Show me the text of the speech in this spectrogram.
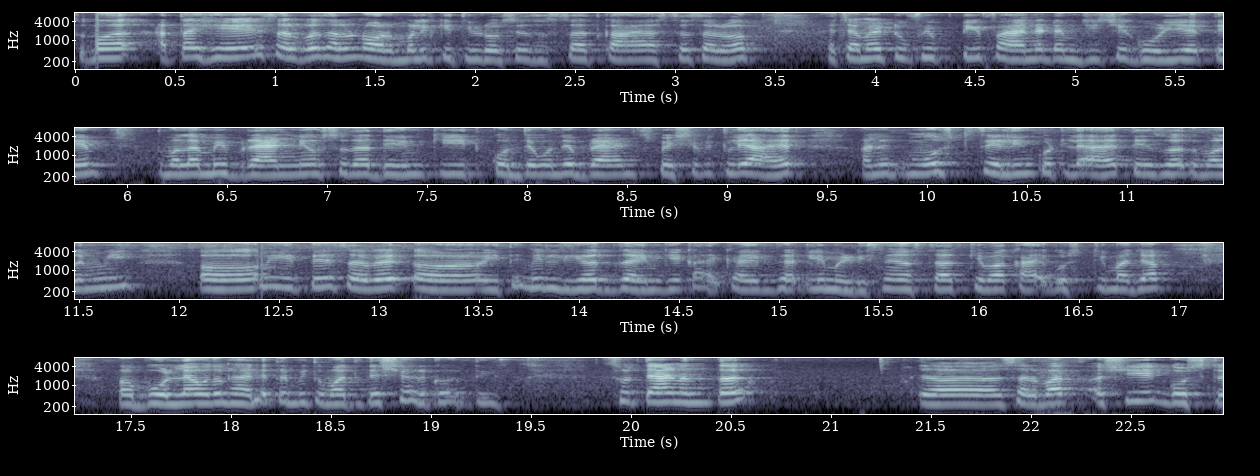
so आता हे सर्व झालं नॉर्मली किती डोसेस असतात काय असतं सर्व ह्याच्यामुळे two fifty five hundred M जीची गोळी येते. तुम्हाला मी ब्रँड नेमसुद्धा देईन की कोणते कोणते ब्रँड स्पेसिफिकली आहेत आणि मोस्ट सेलिंग कुठले आहेत ते सुद्धा तुम्हाला मी मी इथे सर्व इथे मी लिहत जाईन की काय काय एक्झॅक्टली मेडिसिन असतात किंवा काय गोष्टी माझ्या बोलण्यामधून राहिले तर मी तुम्हाला तिथे शेअर करते. सो त्यानंतर सर्वात अशी एक गोष्ट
